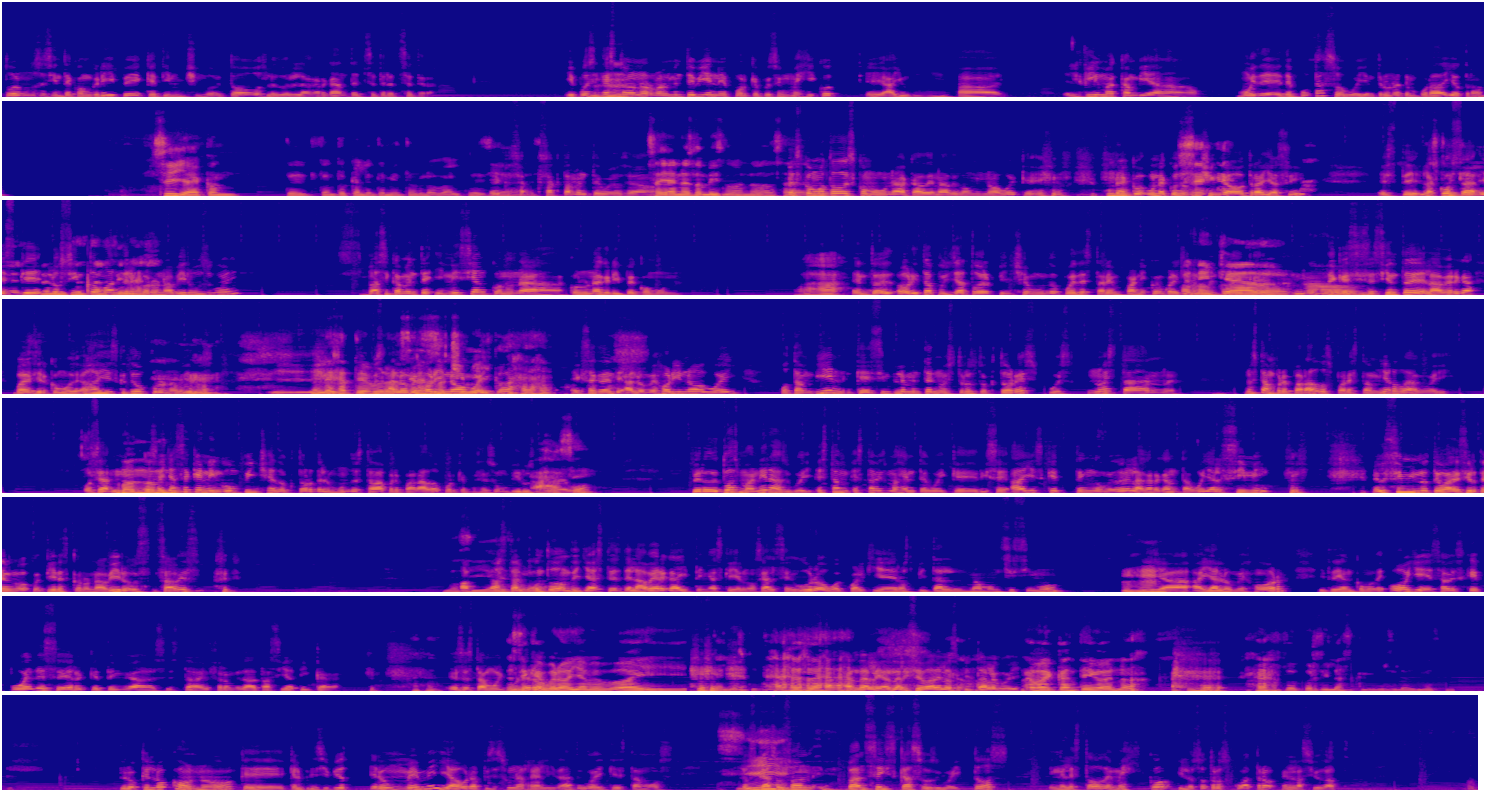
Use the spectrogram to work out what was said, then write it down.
Todo el mundo se siente con gripe, que tiene un chingo de tos, le duele la garganta, etcétera, etcétera. Y pues esto normalmente viene porque pues en México eh, hay un, ah, el clima cambia muy de, de putazo, güey, entre una temporada y otra. Sí, ya con tanto calentamiento global, pues ya. Exa- exactamente, güey, o sea... O sea, ya no es lo mismo, ¿no? O sea, ¿Ves cómo todo es como una cadena de dominó, güey? Que una, co- una cosa se chinga a otra y así. Este, la Hasta cosa que es que el los síntomas del coronavirus, güey, básicamente inician con una, con una gripe común. Ajá. Entonces, ahorita pues ya todo el pinche mundo puede estar en pánico en cualquier momento de que, no. de que si se siente de la verga, va a decir como de, ay, es que tengo coronavirus. Y, Aléjate, y, pues, bro. a lo si mejor y no, güey. Exactamente, a lo mejor y no, güey. O también que simplemente nuestros doctores, pues, no están. No están preparados para esta mierda, güey. O sea, No, no, no, o sea, ya sé que ningún pinche doctor del mundo estaba preparado porque pues es un virus ah, nuevo. sí. Pero de todas maneras, güey, esta, esta misma gente, güey, que dice, ay, es que tengo, me duele la garganta, voy al Simi. el Simi no te va a decir, tengo, tienes coronavirus, ¿sabes? A- Así es, hasta el punto donde ya estés de la verga y tengas que ir, no sé, al seguro o a cualquier hospital mamoncísimo. Ya ahí a lo mejor y te digan como de, oye, ¿sabes qué? Puede ser que tengas esta enfermedad asiática. Eso está muy Así culero. que, güey. bro, ya me voy y al hospital. ándale, ándale, se va del hospital, güey. Me voy contigo, ¿no? por, por si las, por si las moscas. Pero qué loco, ¿no? Que, que al principio era un meme y ahora pues es una realidad, güey, que estamos... Los casos son... Van seis casos, güey. Dos en el Estado de México y los otros cuatro en la ciudad.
